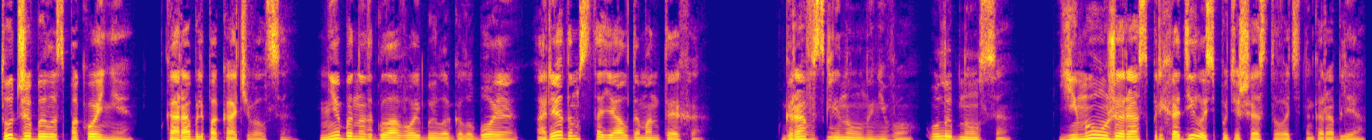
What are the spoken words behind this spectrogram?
Тут же было спокойнее. Корабль покачивался. Небо над головой было голубое, а рядом стоял Демонтеха. Граф взглянул на него, улыбнулся. Ему уже раз приходилось путешествовать на корабле,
